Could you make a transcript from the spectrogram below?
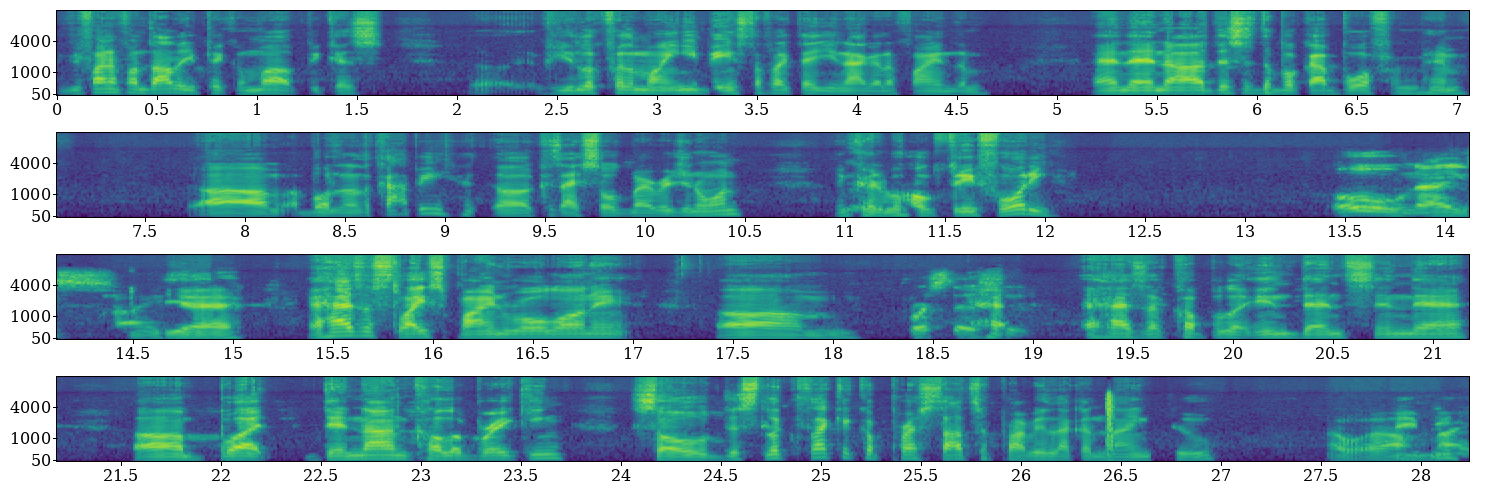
If you find them for a dollar, you pick them up because uh, if you look for them on eBay and stuff like that, you're not gonna find them. And then uh, this is the book I bought from him. Um, I bought another copy because I sold my original one, Incredible Hulk 340. Oh, nice. Nice. Yeah, it has a slight spine roll on it. Um, Press that Ha- shit. it has a couple of indents in there, um, but they're non-color breaking. So this looks like it could press out to probably like a nine two, Oh wow. maybe Nice.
